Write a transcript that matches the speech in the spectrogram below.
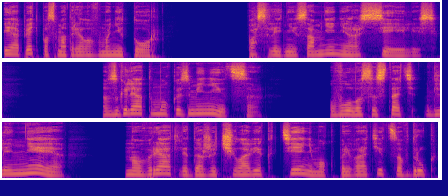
и опять посмотрела в монитор. Последние сомнения рассеялись. Взгляд мог измениться, волосы стать длиннее, но вряд ли даже человек-тень мог превратиться вдруг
